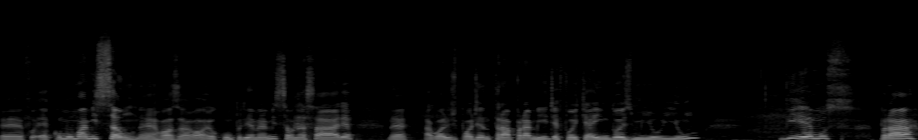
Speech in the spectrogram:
é, foi- é como uma missão, né, Rosa? Ó, eu cumpri a minha missão nessa área, né? Agora a gente pode entrar para a mídia. Foi que aí em 2001 viemos para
